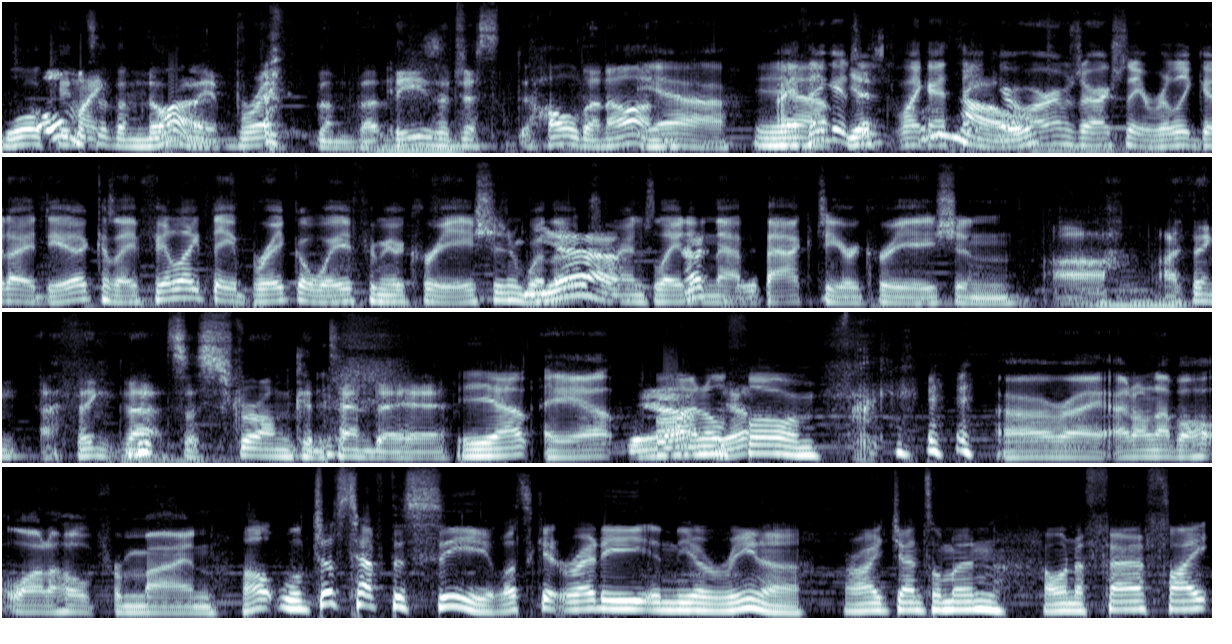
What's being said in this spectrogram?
you walk Oh into them, normally God. it breaks them, but these are just holding on. Yeah. yeah. I think it Yeah, just like I think your arms are actually a really good idea because I feel like they break away from your creation without Yeah, translating exactly. that back to your creation. Ah, I think I think that's a strong contender here. Yep. Yep. Yeah, Final yeah. form. All right. I don't have a lot of hope from mine. Well, we'll just have to see. Let's get ready in the arena. All right, gentlemen. I want a fair fight.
